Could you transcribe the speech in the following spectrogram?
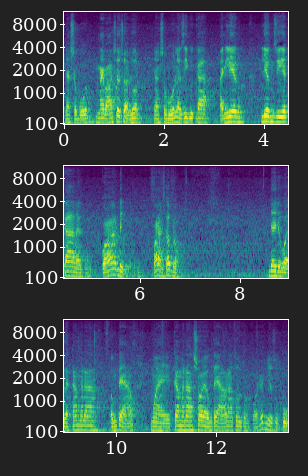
nhà số 4 máy báo siêu chuẩn luôn. Nhà số 4 là JQK đánh liêng. Liêng JQK là quá đỉnh quá đẳng cấp rồi đây được gọi là camera ống tay áo. Ngoài camera soi ống tay áo ra, tôi còn có rất nhiều dụng cụ.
